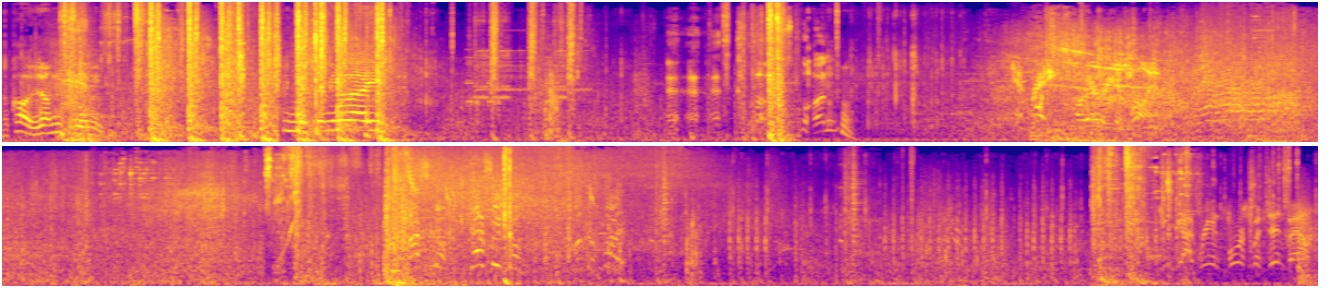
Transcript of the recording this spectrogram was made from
Look how long he's playing me. He missing me, right? Close one. Get ready. We're redeploying. You got reinforcements inbound.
